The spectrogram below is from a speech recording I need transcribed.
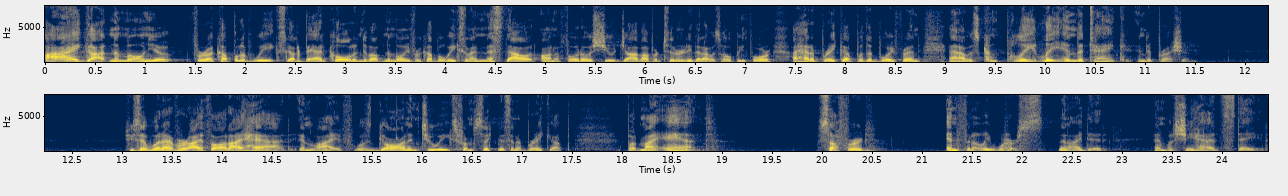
I got pneumonia for a couple of weeks, got a bad cold, and developed pneumonia for a couple of weeks, and I missed out on a photo shoot job opportunity that I was hoping for. I had a breakup with a boyfriend, and I was completely in the tank in depression. She said, Whatever I thought I had in life was gone in two weeks from sickness and a breakup. But my aunt suffered infinitely worse than I did, and what she had stayed.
